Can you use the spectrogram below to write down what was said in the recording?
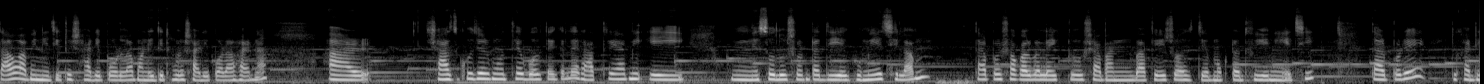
তাও আমি নিজে একটু শাড়ি পরলাম, অনেকদিন হলো শাড়ি পরা হয় না। আর সাজগোজের মধ্যে বলতে গেলে রাত্রে আমি এই সলিউশনটা দিয়ে ঘুমিয়েছিলাম। তারপর সকালবেলা একটু সাবান বা ফেস ওয়াশ দিয়ে মুখটা ধুয়ে নিয়েছি। তারপরে একটুখানি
